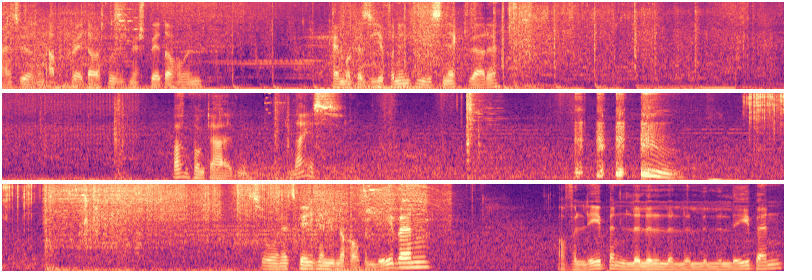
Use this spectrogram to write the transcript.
Also wieder so ein Upgrade, aber das muss ich mir später holen. Kein Bock, dass ich hier von hinten gesnackt werde. Waffenpunkt erhalten. Nice. So, und jetzt gehe ich nämlich noch auf Leben. Auf Leben. Leben.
